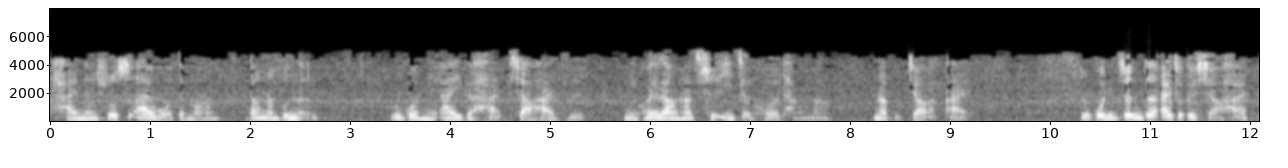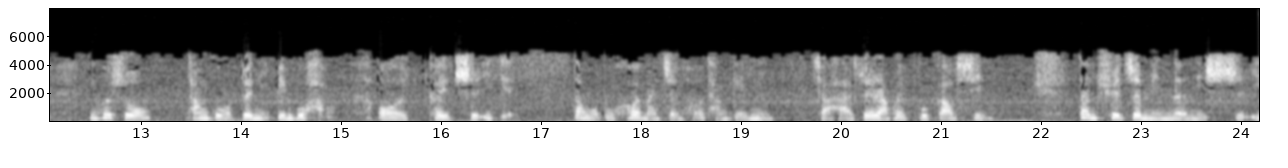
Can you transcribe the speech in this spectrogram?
还能说是爱我的吗？当然不能。如果你爱一个孩小孩子，你会让他吃一整盒糖吗？那不叫爱。如果你真的爱这个小孩，你会说糖果对你并不好，偶尔可以吃一点。但我不会买整盒糖给你。小孩虽然会不高兴，但却证明了你是一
